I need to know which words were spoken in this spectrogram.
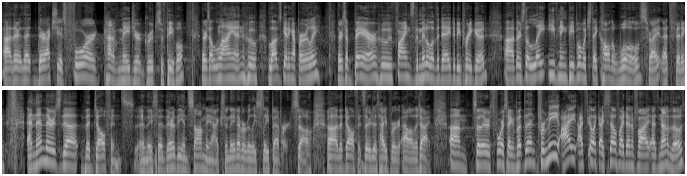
uh, there, that there actually is four kind of major groups of people. There's a lion who loves getting up early. There's a bear who finds the middle of the day to be pretty good. Uh, there's the late evening people, which they call the wolves, right? That's fitting. And then there's the, the dolphins. And they said they're the insomniacs and they never really sleep ever. So uh, the dolphins, they're just hyper all the time. Um, um, so there's four seconds. But then for me, I, I feel like I self identify as none of those.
